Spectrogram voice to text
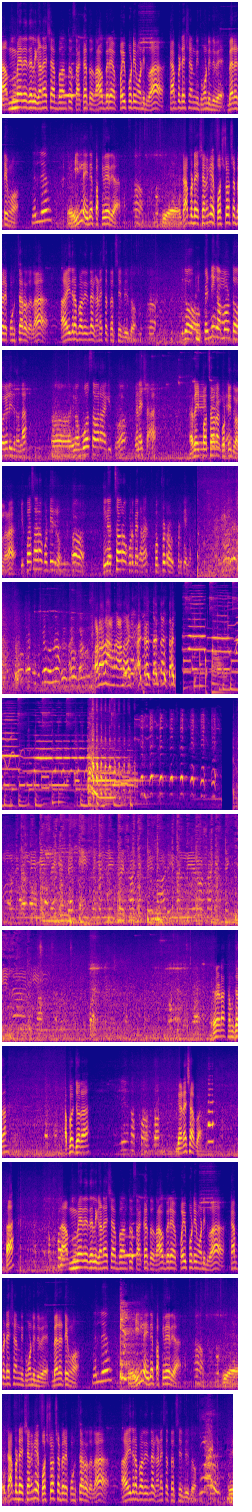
ನಮ್ಮ ಏರಿಯಾದಲ್ಲಿ ಗಣೇಶ ಹಬ್ಬ ಅಂತೂ ಸಖತ್ ನಾವ್ ಬೇರೆ ಪೈಪೋಟಿ ಮಾಡಿದ್ವಾ? ಕಾಂಪಿಟೇಷನ್ ಇಟ್ಕೊಂಡಿದ್ವಿ ಬೇರೆ ಟೀಮು ಇಲ್ಲ ಇದೆ ಪಕ್ಕದ ಏರಿಯಾ ಗೆ ಕಾಂಪಿಟೇಷನ್ಗೆ ಫಸ್ಟ್ ವರ್ಷ ಬೇರೆ ಕುಣಿಸ್ತಾ ಇರೋದಲ್ಲ? ಹೈದರಾಬಾದಿಂದ ಗಣೇಶ ತರಿಸಿದ್ದು ಇದು. ಪೆಂಡಿಂಗ್ ಅಮೌಂಟ್ ಹೇಳಿದ್ರಲ್ಲ? ಇವಾಗ ಮೂವತ್ ಸಾವಿರ ಆಗಿತ್ತು ಗಣೇಶ. ಅದೇ ಇಪ್ಪತ್ ಸಾವಿರ ಕೊಟ್ಟಿದ್ವಲ್ಲ? ಇಪ್ಪತ್ ಸಾವಿರ ಕೊಟ್ಟಿದ್ರು. ಇನ್ನು ಇನ್ ಹತ್ತು ಸಾವಿರ ಕೊಡ್ಬೇಕಣ್ಣ. ಕೊಟ್ಬಿಟ್ರೆ ಕೊಡ್ತೀನಿ. ಏನಣ್ಣ ಸಮಾಚಾರ? ಹಬ್ಬ ಜ್ವರ ಗಣೇಶ ಹಬ್ಬ? ಆ? ನಮ್ಮ ಏರಿಯಾದಲ್ಲಿ ಗಣೇಶ ಹಬ್ಬ ಅಂತೂ ಸಖತ್ ನಾವು ಬೇರೆ ಪೈಪೋಟಿ ಮಾಡಿದ್ವಾ? ಕಾಂಪಿಟೇಷನ್ ಇಟ್ಕೊಂಡಿದ್ವಿ ಬೇರೆ ಟೀಮು ಇಲ್ಲ ಇದೆ ಪಕ್ಕದ ಏರಿಯಾ. ಕಾಂಪಿಟೇಷನ್ಗೆ ಫಸ್ಟ್ ವರ್ಷ ಬೇರೆ ಕುಣಿಸ್ತಾ ಇರೋದಲ್ಲ? ಹೈದರಾಬಾದಿಂದ ಗಣೇಶ ತರಿಸಿದ್ದು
